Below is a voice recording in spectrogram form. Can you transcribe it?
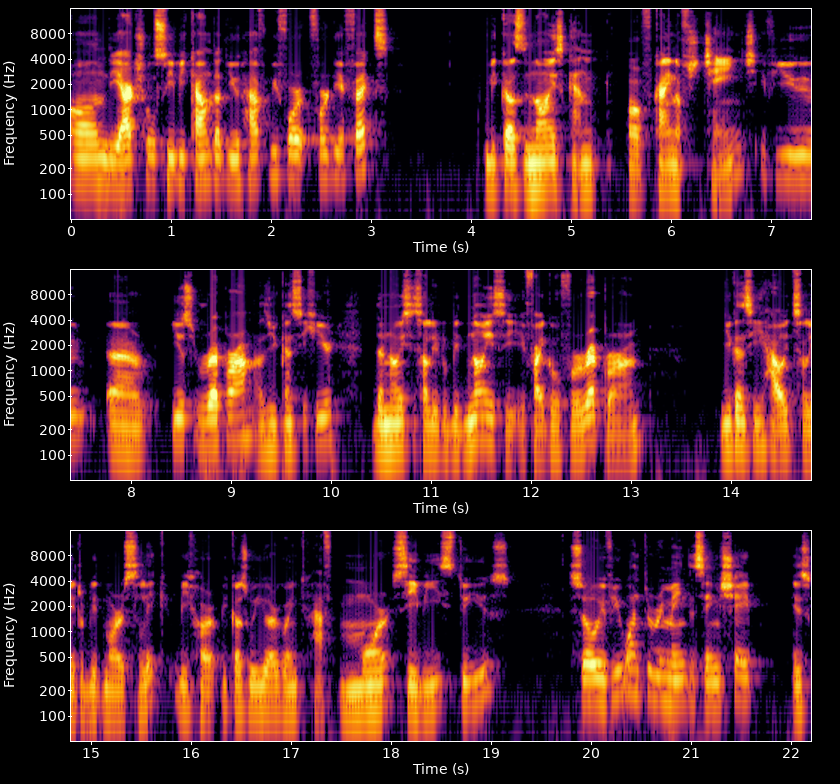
on the actual CV count that you have before for the effects because the noise can of kind of change if you uh, use reparam as you can see here the noise is a little bit noisy if I go for reparam you can see how it's a little bit more slick because we are going to have more CVs to use. So if you want to remain the same shape it's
